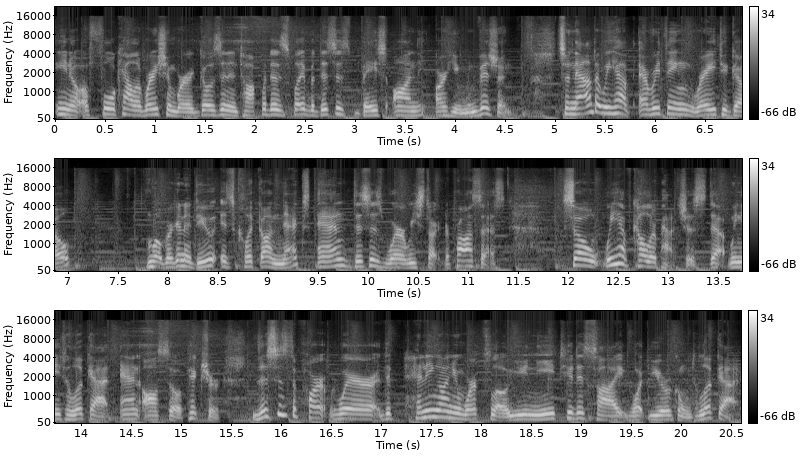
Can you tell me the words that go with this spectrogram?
you know, a full calibration where it goes in and talk with the display, but this is based on our human vision. So now that we have everything ready to go, what we're gonna do is click on next, and this is where we start the process. So we have color patches that we need to look at and also a picture. This is the part where depending on your workflow, you need to decide what you're going to look at.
